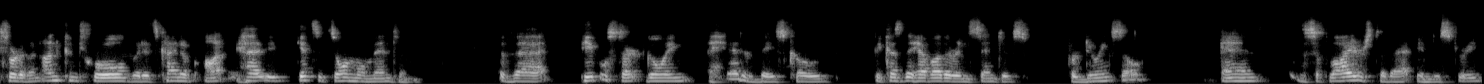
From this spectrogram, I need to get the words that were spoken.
sort of an uncontrolled, but it's kind of on, it gets its own momentum that people start going ahead of base code because they have other incentives for doing so. And the suppliers to that industry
